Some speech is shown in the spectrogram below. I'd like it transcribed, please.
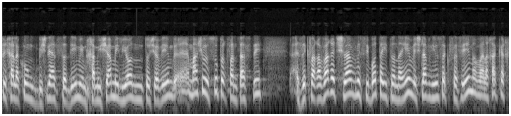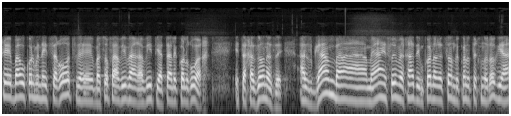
צריכה לקום בשני הצדדים עם חמישה מיליון תושבים, אה, משהו סופר פנטסטי. זה כבר עבר את שלב מסיבות העיתונאים ושלב גיוס הכספים, אבל אחר כך אה, באו כל מיני צרות, ובסוף האביב הערבי תיעטה לכל רוח את החזון הזה. אז גם במאה ה-21, עם כל הרצון וכל הטכנולוגיה,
